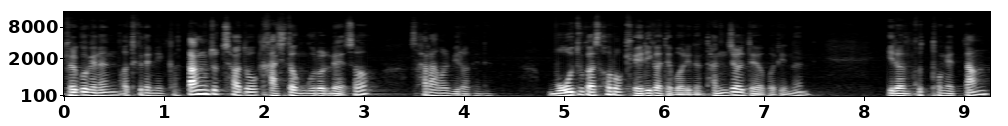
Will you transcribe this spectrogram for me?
결국에는 어떻게 됩니까? 땅조차도 가시덩굴을 내서 사람을 밀어내는 모두가 서로 괴리가 돼 버리는 단절되어 버리는 이런 고통의 땅,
